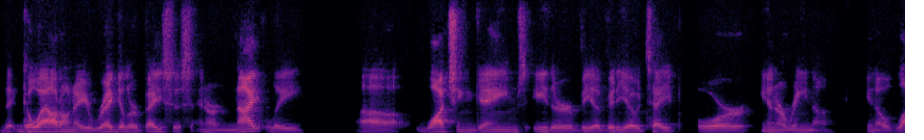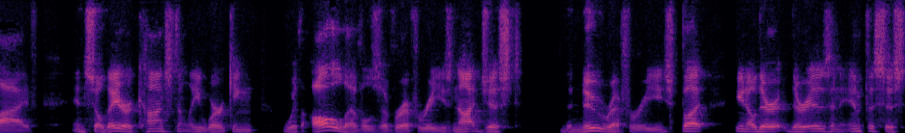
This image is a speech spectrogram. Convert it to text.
that go out on a regular basis and are nightly uh, watching games either via videotape or in arena, you know, live. And so they are constantly working with all levels of referees, not just the new referees, but you know there there is an emphasis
